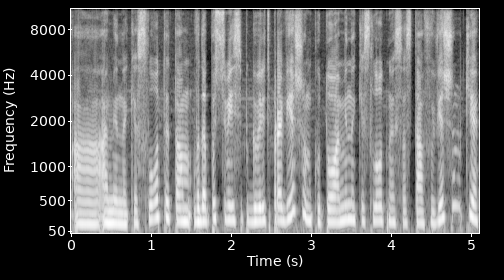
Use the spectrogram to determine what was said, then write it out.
а, аминокислоты. Там, вот, допустим, если поговорить про вешенку, то аминокислотный состав у вешенки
